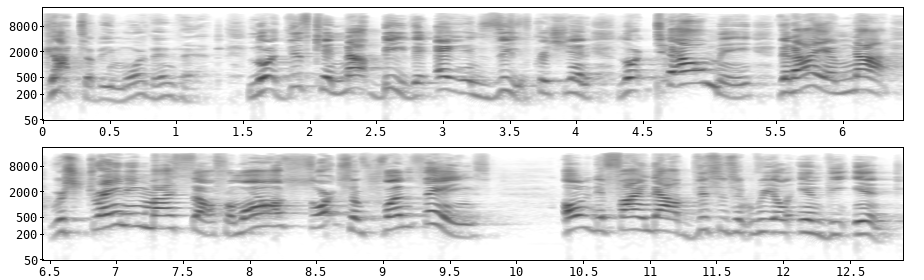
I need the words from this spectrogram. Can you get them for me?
got to be more than that. Lord, this cannot be the A and Z of Christianity. Lord, tell me that I am not restraining myself from all sorts of fun things only to find out this isn't real in the end.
